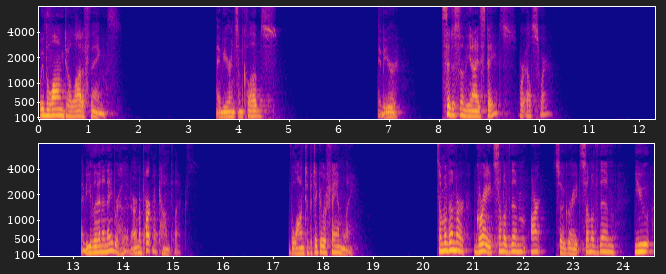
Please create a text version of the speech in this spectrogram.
We belong to a lot of things. Maybe you're in some clubs. Maybe you're a citizen of the United States or elsewhere. Maybe you live in a neighborhood or an apartment complex. You belong to a particular family. Some of them are great, some of them aren't so great. Some of them you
